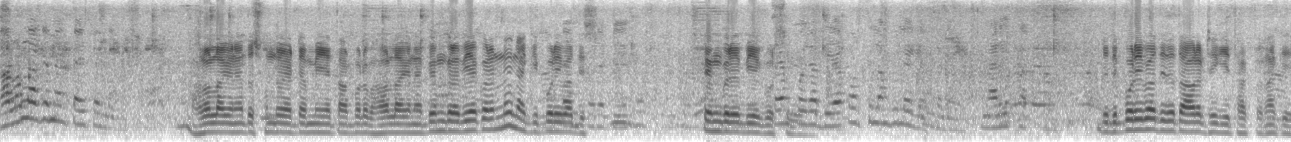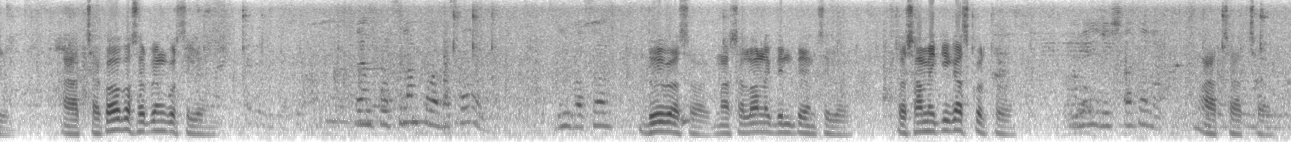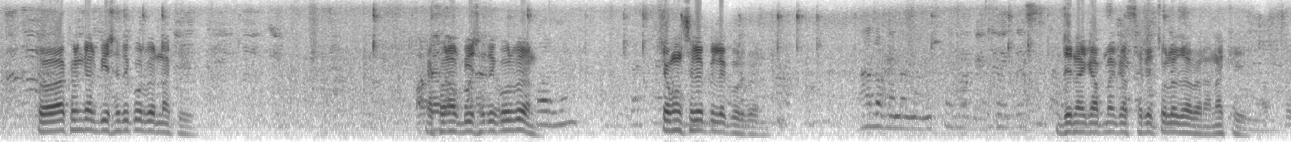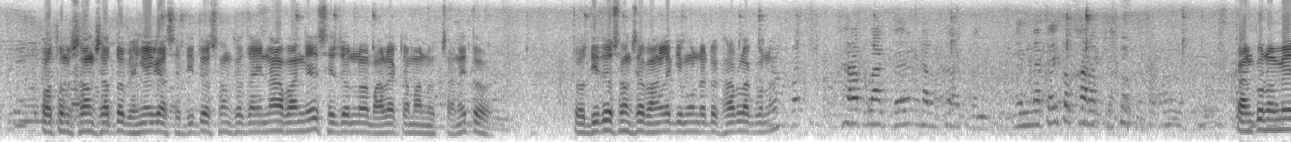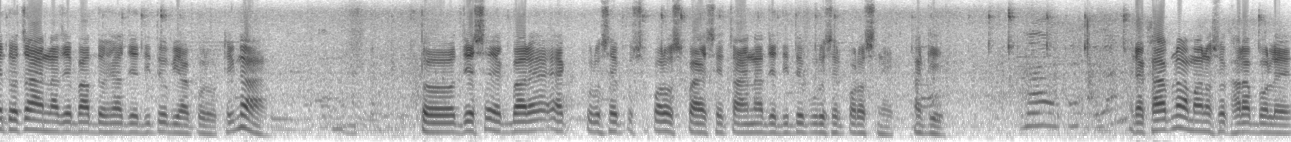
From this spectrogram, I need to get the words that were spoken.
ভালো লাগে না তাই চলে ভালো লাগে না এত সুন্দর একটা মেয়ে তারপরে ভালো লাগে না। প্রেম করে বিয়ে করেন নাই নাকি পরিবার দিস প্রেম করে বিয়ে করছিল। যদি পরিবার দিত তাহলে ঠিকই থাকতো নাকি? আচ্ছা কত বছর প্রেম করছিলেন? দুই বছর। মার্শাল অনেক দিন প্রেম ছিল। তো স্বামী কি কাজ করতো? আচ্ছা আচ্ছা। তো এখন কি আর বিয়ে শাদী করবেন নাকি? এখন আর বিয়ে শাদী করবেন? কেমন ছেলে পেলে করবেন ভালো মনে মানুষ থাকবে। যে নাকি আপনার কাছ ছেড়ে চলে যাবে না নাকি? প্রথম সংসার তো ভেঙে গেছে দ্বিতীয় সংসার যাই না ভাঙে সেজন্য ভালো একটা মানুষ চান এই তো? তো দ্বিতীয় সংসার ভাঙলে কি মনটা একটু খারাপ লাগবে না? কারণ কোনো মেয়ে তো চায় না যে বাধ্য হয়ে যে দ্বিতীয় বিয়া করুক ঠিক না? তো যে একবার এক পুরুষের পরশ পায় সে চায় না যে দ্বিতীয় পুরুষের পরশ নেই নাকি। এটা খারাপ না মানুষও খারাপ বলে।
